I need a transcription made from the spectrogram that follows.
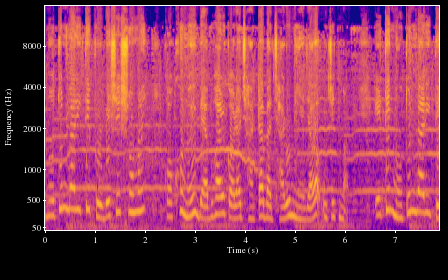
নতুন বাড়িতে প্রবেশের সময় কখনোই ব্যবহার করা ঝাঁটা বা ঝাড়ু নিয়ে যাওয়া উচিত নয়। এতে নতুন বাড়িতে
